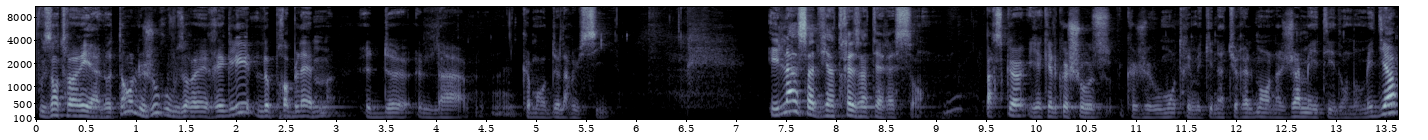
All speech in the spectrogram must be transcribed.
vous, entrerez à l'OTAN le jour où vous aurez réglé le problème de la, de la Russie. Et là, ça devient très intéressant, parce qu'il y a quelque chose que je vais vous montrer, mais qui naturellement n'a jamais été dans nos médias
